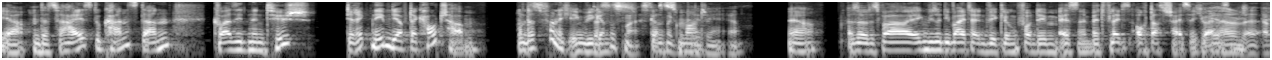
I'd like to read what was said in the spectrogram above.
Ja, und das heißt, du kannst dann quasi einen Tisch direkt neben dir auf der Couch haben. Und das fand ich irgendwie Das ganz, ist nice. ganz das ist eine smart. Idee, ja. Ja. Also das war irgendwie so die Weiterentwicklung von dem Essen im Bett. Vielleicht ist auch das scheiße, ich weiß es Ja, nicht. äh,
